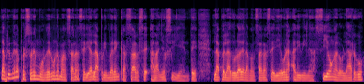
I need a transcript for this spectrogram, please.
La primera persona en morder una manzana sería la primera en casarse al año siguiente. La peladura de la manzana sería una adivinación a lo largo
